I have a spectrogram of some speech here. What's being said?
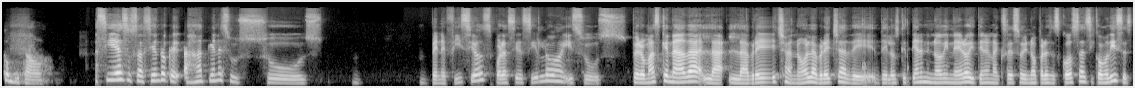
Complicado. Así es, o sea, siento que, ajá, tiene sus, sus beneficios, por así decirlo, y sus, pero más que nada la, la brecha, ¿no? La brecha de, de, los que tienen y no dinero y tienen acceso y no para esas cosas. Y como dices,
